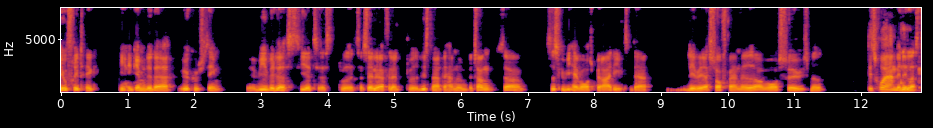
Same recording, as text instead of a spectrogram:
leve frit, ikke? Ind igennem det der økosystem. Vi vælger at sige til os, du ved, til os selv i hvert fald, at du ved, lige snart det har noget med beton, så, så skal vi have vores berettigelse der, levere software med og vores service med. Det tror jeg er en Men god, ellers,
